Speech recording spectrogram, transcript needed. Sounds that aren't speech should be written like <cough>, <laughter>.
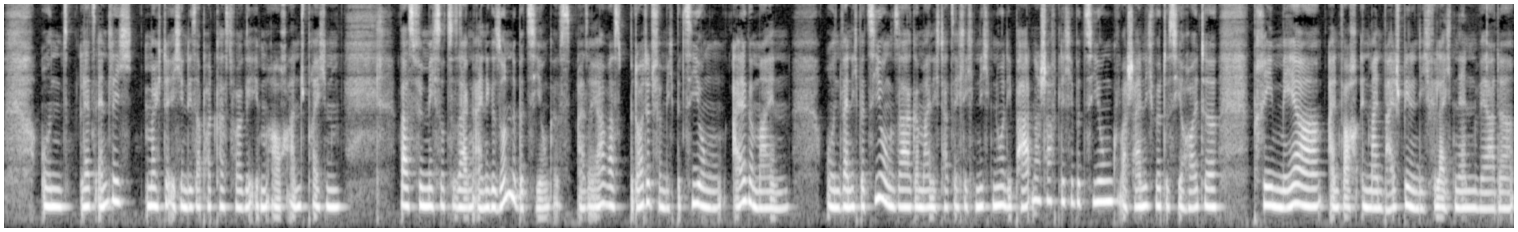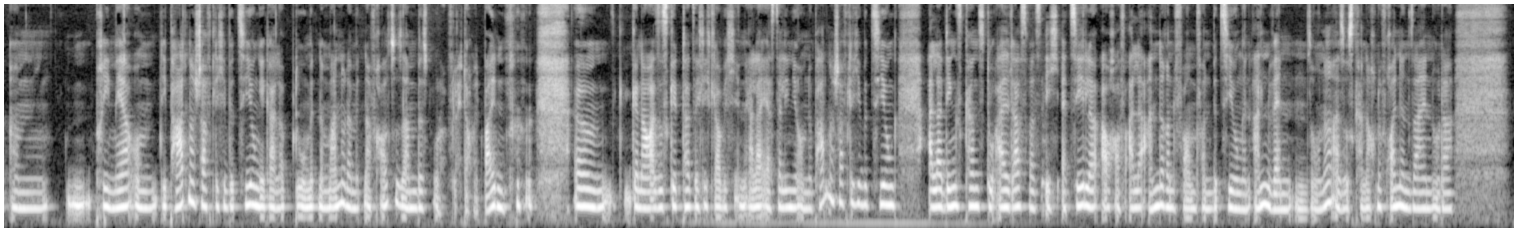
Und letztendlich möchte ich in dieser Podcast-Folge eben auch ansprechen, was für mich sozusagen eine gesunde Beziehung ist. Also ja, was bedeutet für mich Beziehung allgemein? Und wenn ich Beziehung sage, meine ich tatsächlich nicht nur die partnerschaftliche Beziehung. Wahrscheinlich wird es hier heute primär einfach in meinen Beispielen, die ich vielleicht nennen werde, ähm, primär um die partnerschaftliche Beziehung, egal ob du mit einem Mann oder mit einer Frau zusammen bist oder vielleicht auch mit beiden. <laughs> ähm, genau, also es geht tatsächlich, glaube ich, in allererster Linie um eine partnerschaftliche Beziehung. Allerdings kannst du all das, was ich erzähle, auch auf alle anderen Formen von Beziehungen anwenden. So, ne? Also es kann auch eine Freundin sein oder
